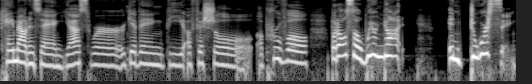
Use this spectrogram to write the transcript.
came out and saying, "Yes, we're giving the official approval, but also we're not endorsing."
